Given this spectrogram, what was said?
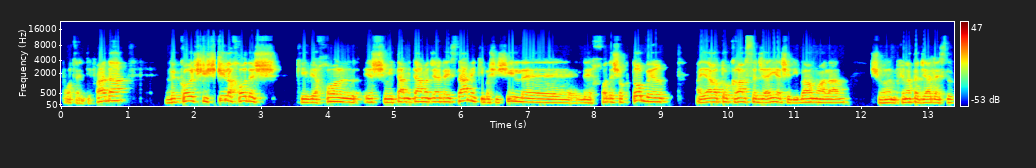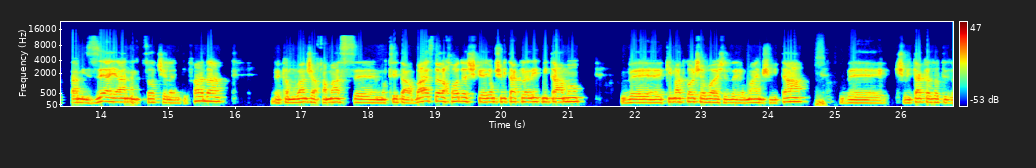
פרוץ האינתיפאדה, וכל שישי לחודש כביכול יש שביתה מטעם הג'יהאד האיסלאמי, כי בשישי לחודש אוקטובר היה אותו קרב סג'איה שדיברנו עליו, שמבחינת הג'יהאד האיסלאמי זה היה הניצוץ של האינתיפאדה, וכמובן שהחמאס אה, מוציא את ה-14 לחודש כיום שביתה כללית מטעמו, וכמעט כל שבוע יש איזה יומיים שביתה, ושביתה כזאת זה,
